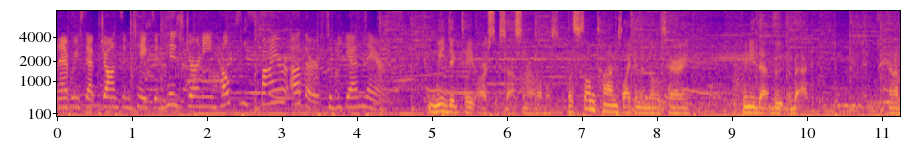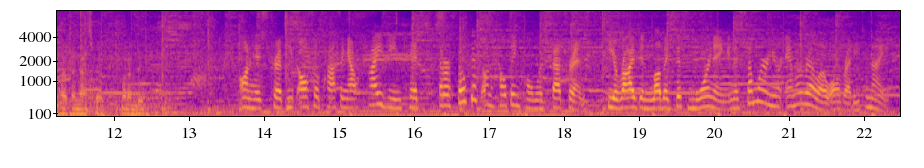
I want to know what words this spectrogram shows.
And every step Johnson takes in his journey helps inspire others to begin theirs. We dictate our success in our levels. But sometimes, like in the military, we need that boot in the back. And I'm hoping that's what, what I'm doing. On his trip, he's also passing out hygiene kits that are focused on helping homeless veterans. He arrived in Lubbock this morning and is somewhere near Amarillo already tonight.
